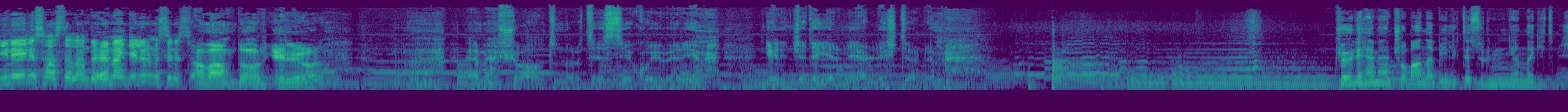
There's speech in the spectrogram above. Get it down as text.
İneğiniz hastalandı. Hemen gelir misiniz? Tamam dur geliyorum. Ah, Hemen şu altınları testiye koyu vereyim. Gelince de yerine yerleştiririm. Köylü hemen çobanla birlikte sürünün yanına gitmiş.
